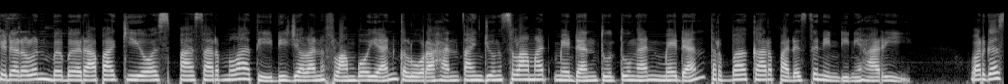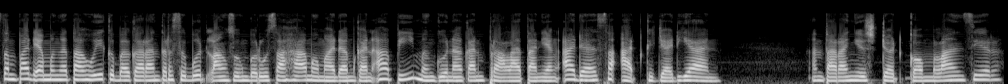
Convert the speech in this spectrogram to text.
Syederalun beberapa kios pasar Melati di Jalan Flamboyan, Kelurahan Tanjung Selamat, Medan Tuntungan, Medan terbakar pada Senin dini hari. Warga setempat yang mengetahui kebakaran tersebut langsung berusaha memadamkan api menggunakan peralatan yang ada saat kejadian. Antara news.com melansir,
